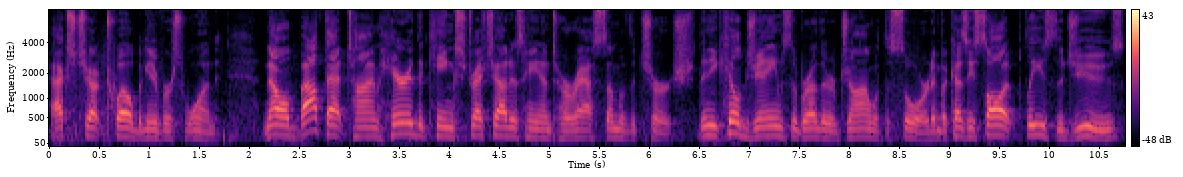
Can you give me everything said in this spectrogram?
Acts 12, beginning verse 1. Now, about that time, Herod the king stretched out his hand to harass some of the church. Then he killed James, the brother of John, with the sword. And because he saw it pleased the Jews,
